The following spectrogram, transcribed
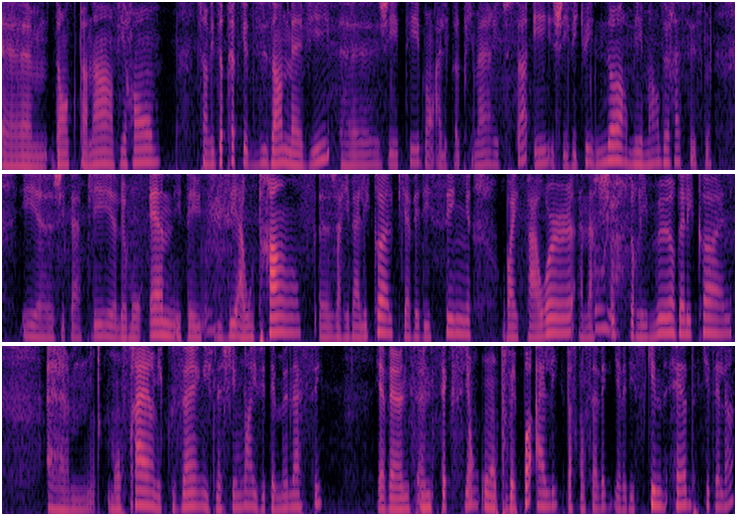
Euh, donc, pendant environ, j'ai envie de dire presque dix ans de ma vie, j'ai été bon, à l'école primaire et tout ça, et j'ai vécu énormément de racisme. Et euh, j'étais appelée, le mot N était utilisé à outrance. Euh, J'arrivais à l'école, puis il y avait des signes white power, anarchistes Oula. sur les murs de l'école. Euh, mon frère, mes cousins, ils venaient chez moi, ils étaient menacés. Il y avait une, une section où on ne pouvait pas aller parce qu'on savait qu'il y avait des skinheads qui étaient là.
